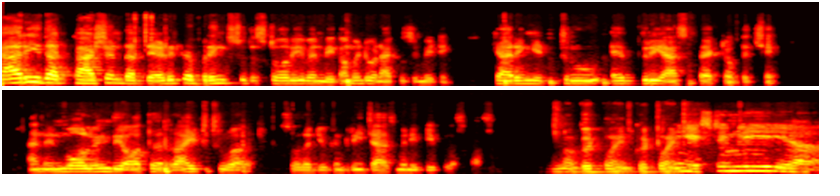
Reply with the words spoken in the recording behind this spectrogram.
carry that passion that the editor brings to the story when we come into an acquisition meeting carrying it through every aspect of the chain and involving the author right throughout so that you can reach as many people as possible No, good point. Good point. extremely uh,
